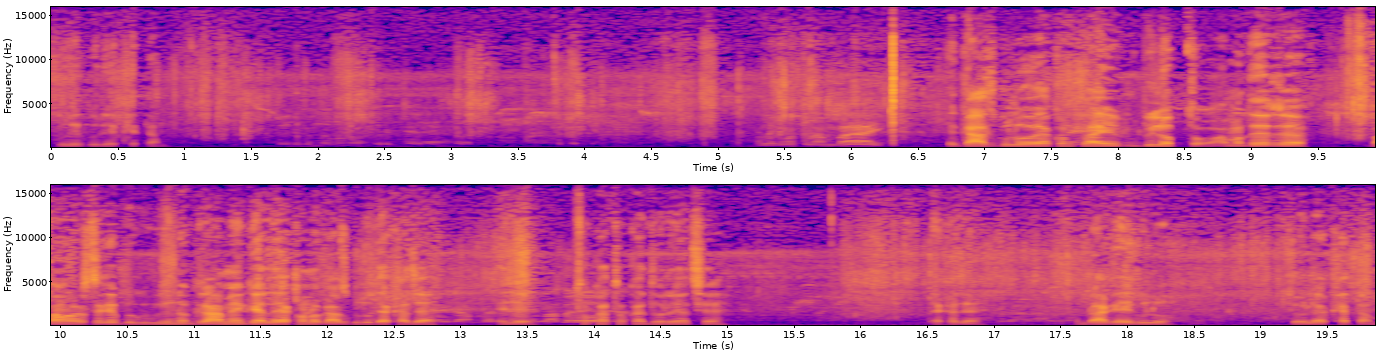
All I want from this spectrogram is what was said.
কুড়িয়ে কুড়িয়ে খেতাম। গাছগুলো এখন প্রায় বিলুপ্ত। আমাদের বাংলাদেশ থেকে বিভিন্ন গ্রামে গেলে এখনও গাছগুলো দেখা যায়। এই যে থোকা থোকা ধরে আছে। দেখা যায়। আমরা আগে এগুলো চলে খেতাম।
